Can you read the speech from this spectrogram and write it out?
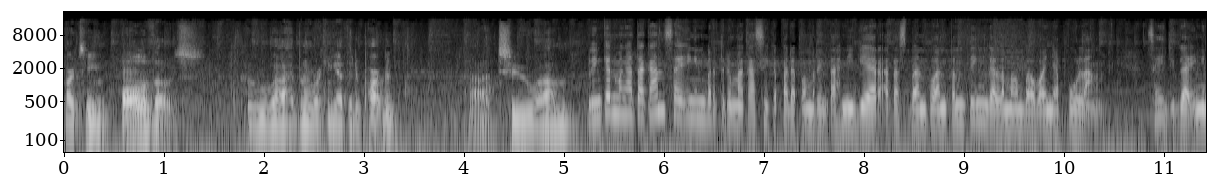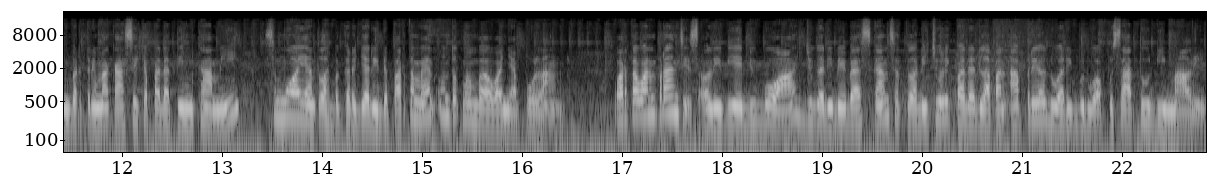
our team, all of those who uh, have been working at the department Uh, to, um, Blinken mengatakan saya ingin berterima kasih kepada pemerintah Niger atas bantuan penting dalam membawanya pulang. Saya juga ingin berterima kasih kepada tim kami, semua yang telah bekerja di departemen untuk membawanya pulang. Wartawan Prancis Olivier Dubois juga dibebaskan setelah diculik pada 8 April 2021 di Mali.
